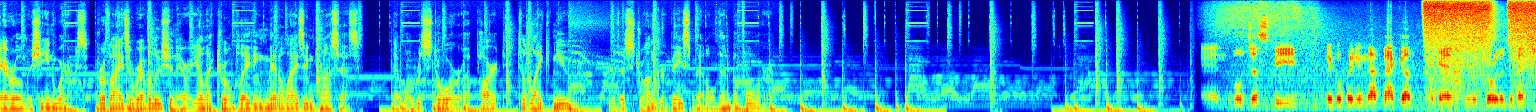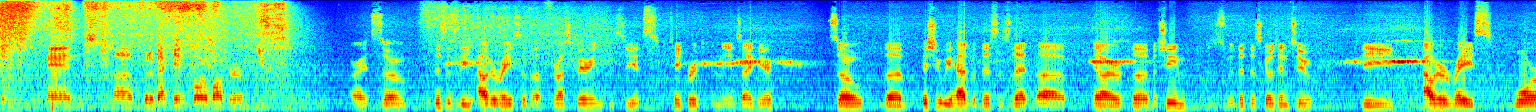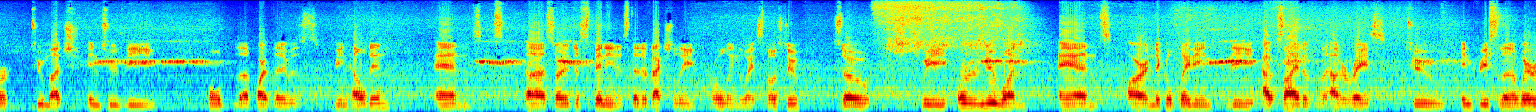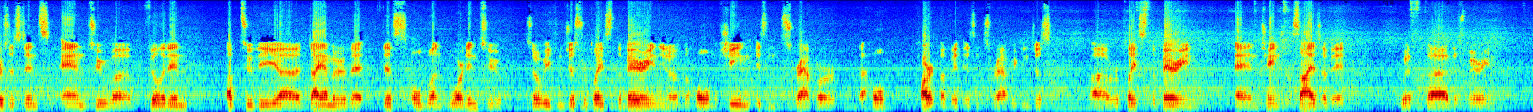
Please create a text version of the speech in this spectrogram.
Arrow Machine Works provides a revolutionary electroplating metallizing process that will restore a part to like new with a stronger base metal than before. And we'll just be nickel plating that back up again to restore the dimension and uh, put it back in for longer use. Alright, so this is the outer race of a thrust bearing. You can see it's tapered in the inside here. So the issue we had with this is that uh, in our the machine that this goes into, the outer race wore too much into the hold, the part that it was being held in, and uh, started just spinning instead of actually rolling the way it's supposed to. So we ordered a new one and are nickel plating the outside of the outer race to increase the wear resistance and to uh, fill it in up to the uh, diameter that this old one wore into. So we can just replace the bearing, you know, the whole machine isn't scrap or that whole part of it isn't scrap. We can just uh, replace the bearing and change the size of it with uh, this bearing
